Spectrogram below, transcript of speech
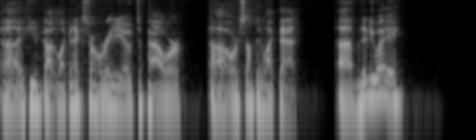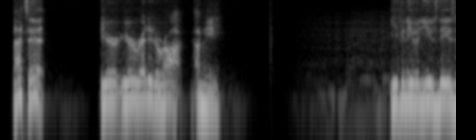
uh, if you've got like an external radio to power uh, or something like that. Uh, but anyway, that's it. You're you're ready to rock. I mean, you can even use these,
